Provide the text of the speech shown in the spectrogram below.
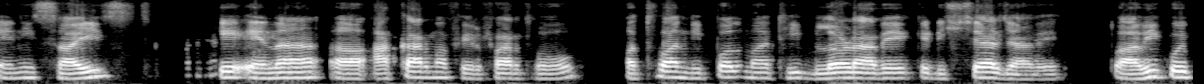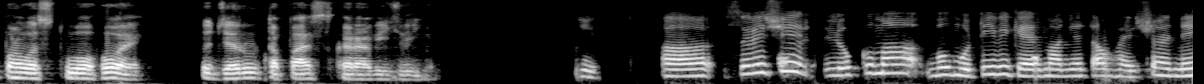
એની સાઇઝ કે એના આકારમાં ફેરફાર થવો અથવા નિપલમાંથી બ્લડ આવે કે ડિસ્ચાર્જ આવે તો આવી કોઈ પણ વસ્તુઓ હોય તો જરૂર તપાસ કરાવવી જોઈએ. સુરેશજી લોકોમાં બહુ મોટી એવી ગેરમાન્યતા હોય છે અને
